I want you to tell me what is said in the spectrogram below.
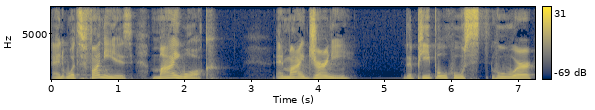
And what's funny is my walk and my journey, the people who who were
